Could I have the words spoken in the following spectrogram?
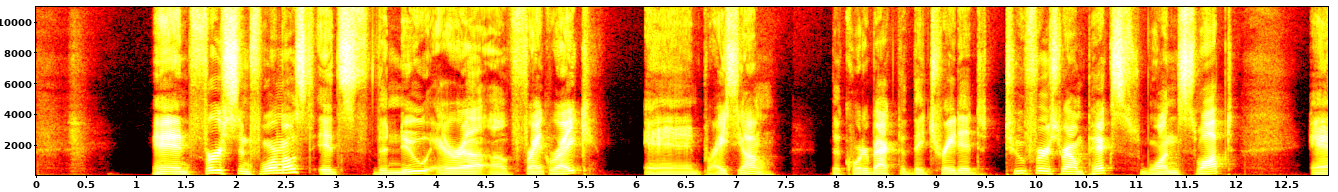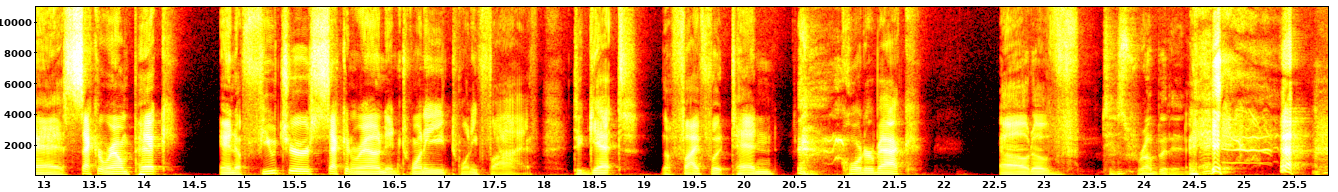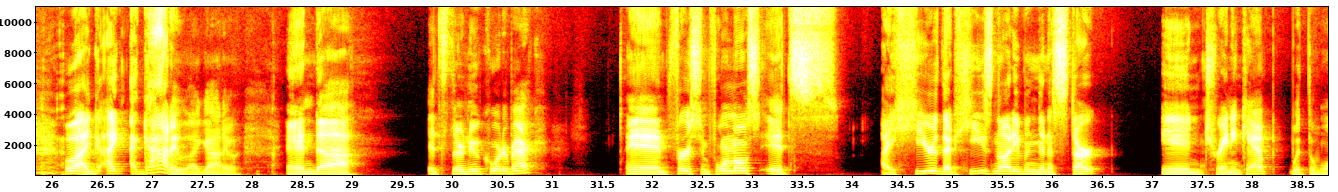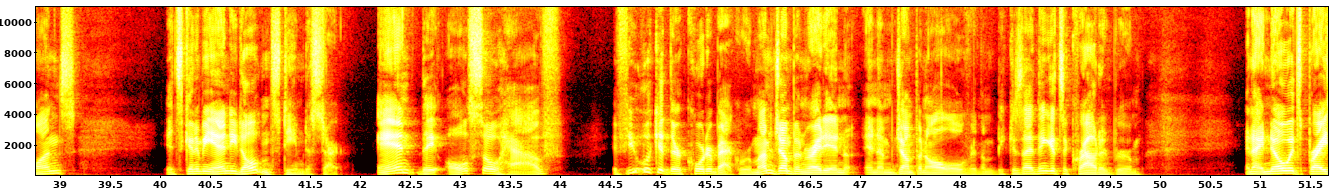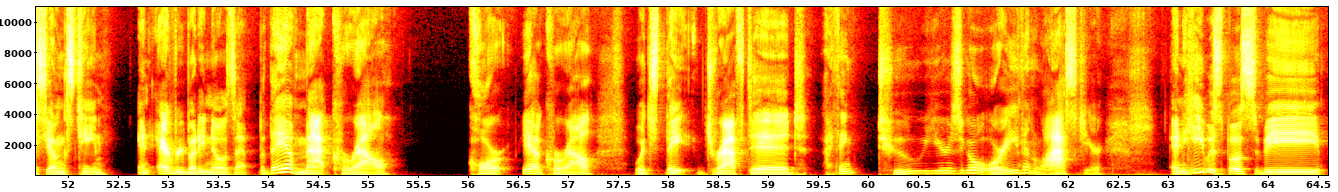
And first and foremost, it's the new era of Frank Reich and Bryce Young, the quarterback that they traded two first round picks, one swapped, a second round pick, and a future second round in 2025 to get the five foot ten quarterback out of Just rub it in. eh? well I, I, I got to i got to and uh it's their new quarterback and first and foremost it's i hear that he's not even going to start in training camp with the ones it's going to be andy dalton's team to start and they also have if you look at their quarterback room i'm jumping right in and i'm jumping all over them because i think it's a crowded room and I know it's Bryce Young's team, and everybody knows that. But they have Matt Corral, Cor yeah Corral, which they drafted I think two years ago or even last year, and he was supposed to be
